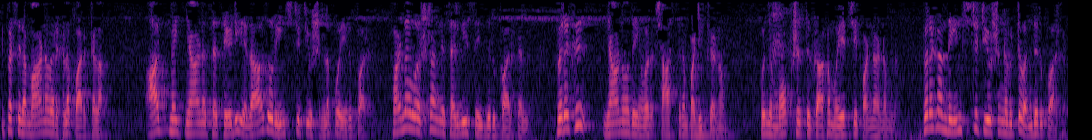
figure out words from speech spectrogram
இப்ப சில மாணவர்களை பார்க்கலாம். ஆத்ம ஞானத்தை தேடி ஏதாவது ஒரு இன்ஸ்டிடியூஷன்ல போய் இருப்பார்கள் பல வருஷம் அங்க சர்வீஸ் செய்திருப்பார்கள். பிறகு ஞானோதயம் சாஸ்திரம் படிக்கணும். கொஞ்சம் மோட்சத்துக்காக முயற்சி பண்ணணும்னு. பிறகு அந்த இன்ஸ்டிடியூஷனை விட்டு வந்திருப்பார்கள்.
